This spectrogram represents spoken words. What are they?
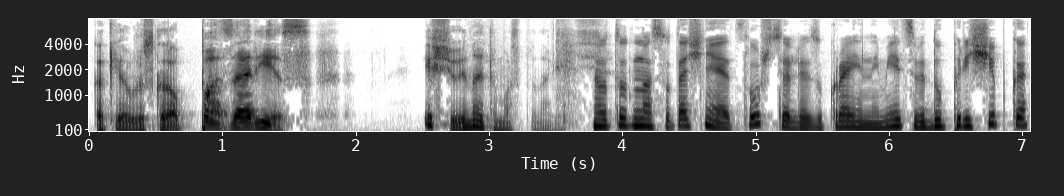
как я уже сказал, позарез и все, и на этом остановились. Ну, вот тут у нас уточняет слушатель из Украины, имеется в виду прищипка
